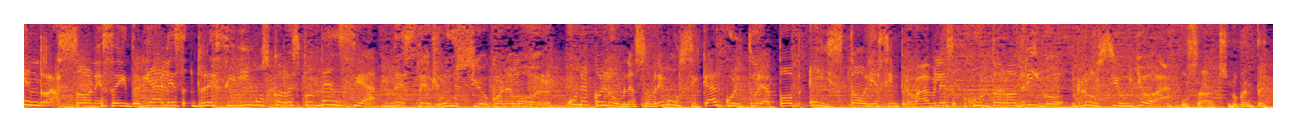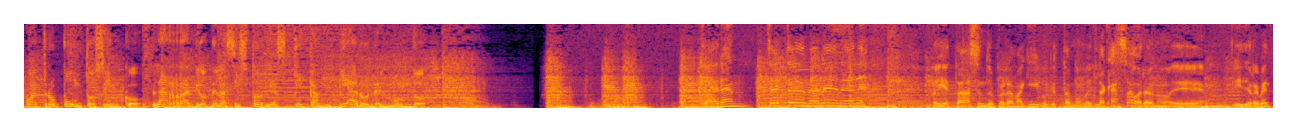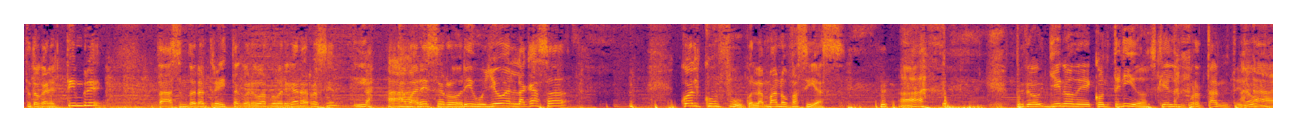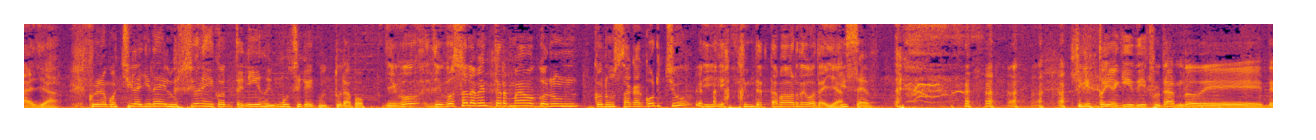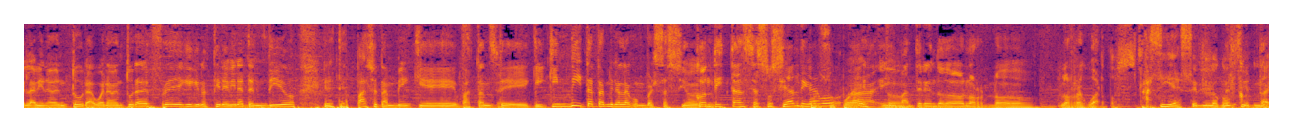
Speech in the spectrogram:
En Razones Editoriales recibimos correspondencia desde Rucio con Amor, una columna sobre música, cultura pop e historias improbables junto a Rodrigo Rucio Ulloa. Usach 94.5, la radio de las historias que cambiaron el mundo. Oye, estaba haciendo el programa aquí porque estamos en la casa ahora, ¿no? Eh, y de repente tocan el timbre. Estaba haciendo la entrevista con Eduardo Vergara recién y aparece Rodrigo Ulloa en la casa. ¿Cuál Kung Fu? Con las manos vacías. Ah, Pero lleno de contenidos, que es lo importante, ¿no? ah, ya. Con una mochila llena de ilusiones y contenidos y música y cultura pop. Llegó, llegó solamente armado con un, con un sacacorcho y un destapador de botella. Y sed. Así que estoy aquí disfrutando de, de la Bienaventura, Buenaventura de Freddy, aquí que nos tiene bien atendido en este espacio también que es bastante, que, que invita también a la conversación. Con distancia social, digamos, Por supuesto. ah, y manteniendo todos los, los- los resguardos. Así es, lo confirmo.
